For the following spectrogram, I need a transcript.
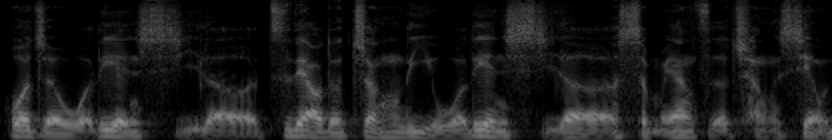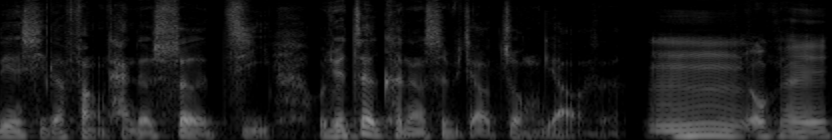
或者我练习了资料的整理，我练习了什么样子的呈现，我练习了访谈的设计，我觉得这可能是比较重要的。嗯，OK，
